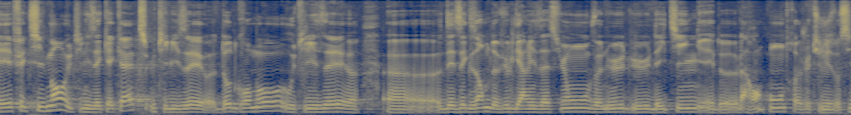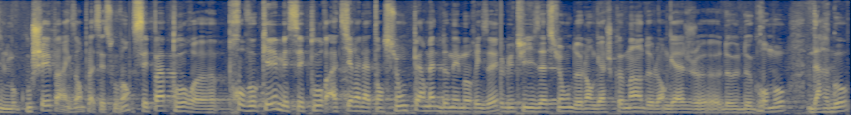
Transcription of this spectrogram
Et effectivement, utiliser quéquette, utiliser d'autres gros mots, utiliser des exemples de vulgarisation venus du dating et de la rencontre. J'utilise aussi le mot coucher par exemple assez souvent. C'est pas pour provoquer, mais c'est pour attirer l'attention, permettre de mémoriser. L'utilisation de langage commun, de langage euh, de, gros mots, d'argot,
